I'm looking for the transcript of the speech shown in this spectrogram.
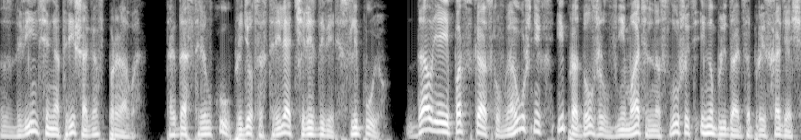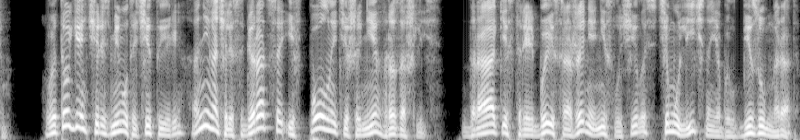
Сдвинься на три шага вправо. Тогда стрелку придется стрелять через дверь, вслепую. Дал я ей подсказку в наушник и продолжил внимательно слушать и наблюдать за происходящим. В итоге, через минуты четыре, они начали собираться и в полной тишине разошлись. Драки, стрельбы и сражения не случилось, чему лично я был безумно рад.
